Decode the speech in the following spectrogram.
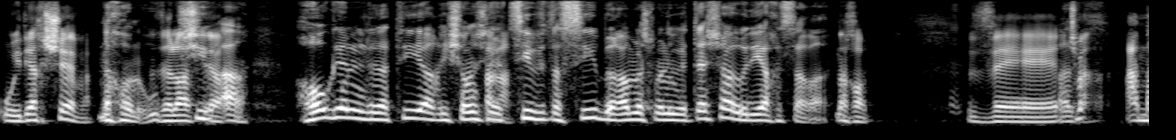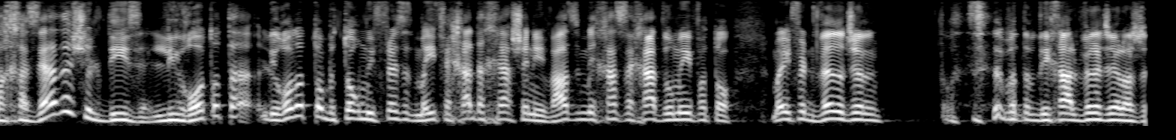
הוא הדיח שבע. נכון, הוא לא. שבעה. הוגן לדעתי הראשון. שהציב את השיא ברמלה 89, הוא הדיח עשרה. נכון. אז- ותשמע, המחזה הזה של דיזל, לראות, אותה, לראות אותו בתור מפלצת, מעיף אחד אחרי השני, ואז נכנס אחד והוא מעיף אותו, מעיף את ורג'ל, טוב, זה את הבדיחה על ורג'ל או ש...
